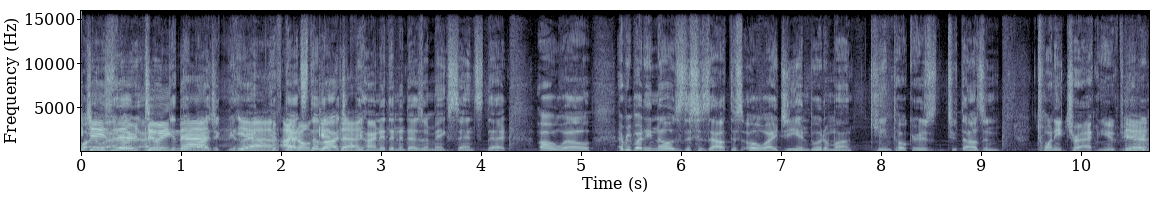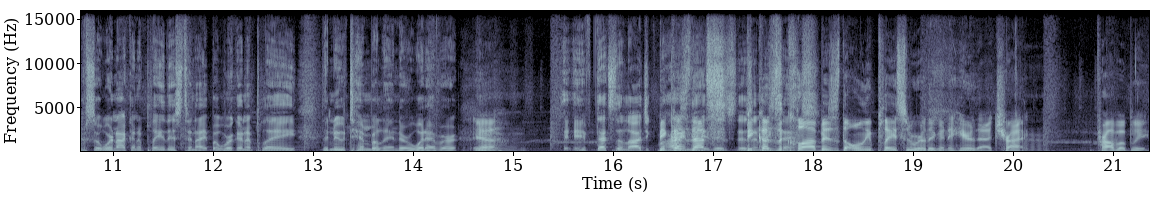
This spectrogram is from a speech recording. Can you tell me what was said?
Wha- DJs I that don't- are I don't doing get that. Logic behind yeah, if that's I don't the get logic that. behind it, then it doesn't make sense that oh well, everybody knows this is out. This OYG and Budamon Keen Toker's 2020 track. You, Yeah. so we're not going to play this tonight, but we're going to play the new Timbaland or whatever. yeah. Mm. If that's the logic Because behind it, it, that's because the sense. club is the only place where they're gonna hear that track, probably.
